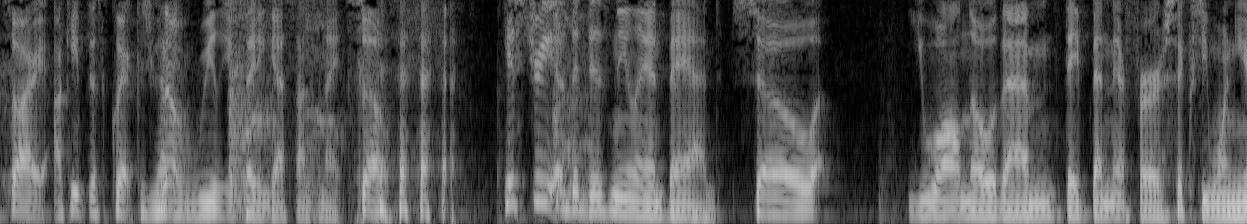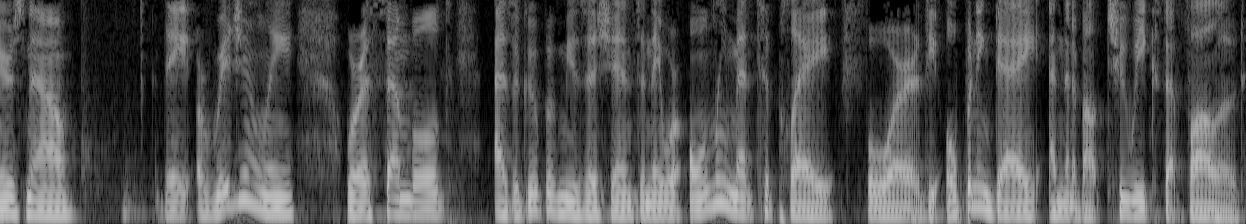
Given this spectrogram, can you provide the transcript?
sorry. I'll keep this quick because you have No. a really exciting guest on tonight. So, history of the Disneyland Band. So, you all know them. They've been there for 61 years now. They originally were assembled as a group of musicians and they were only meant to play for the opening day and then about two weeks that followed.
